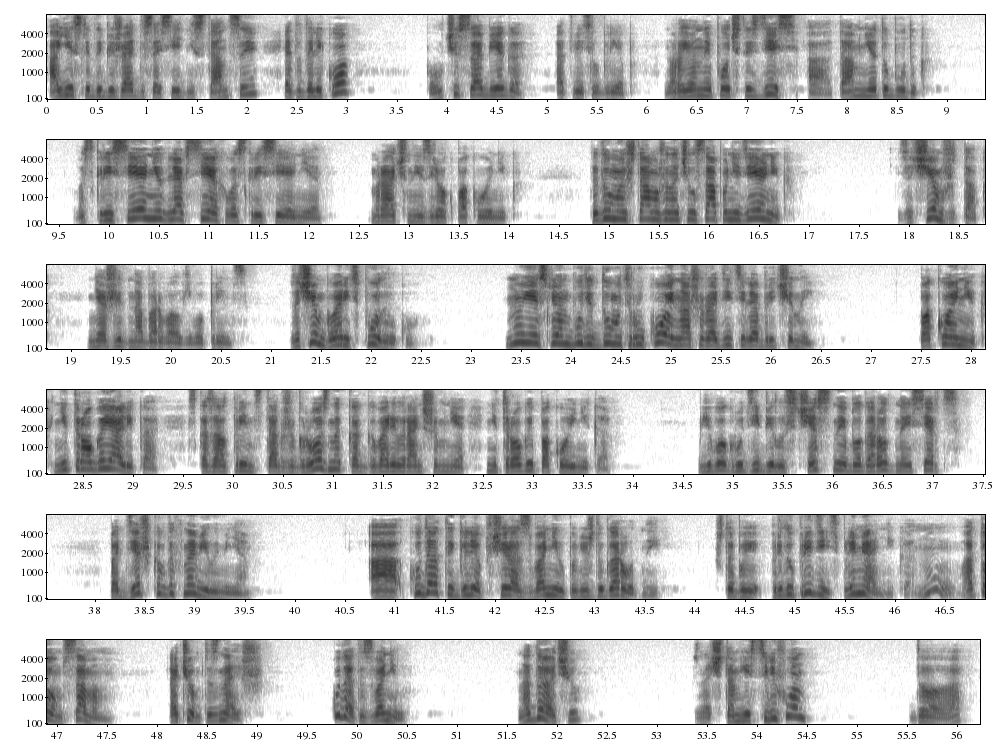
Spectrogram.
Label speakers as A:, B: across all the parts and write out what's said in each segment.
A: А если добежать до соседней станции, это далеко? — Полчаса бега, — ответил Глеб. — Но районная почта здесь, а там нету будок. — Воскресенье для всех воскресенье, — мрачно изрек покойник. — Ты думаешь, там уже начался понедельник? — Зачем же так? — неожиданно оборвал его принц. — Зачем говорить под руку? — Ну, если он будет думать рукой, наши родители обречены. — Покойник, не трогай Алика, —— сказал принц так же грозно, как говорил раньше мне, — не трогай покойника. В его груди билось честное благородное сердце. Поддержка вдохновила меня. — А куда ты, Глеб, вчера звонил по междугородной, чтобы предупредить племянника? Ну, о том самом, о чем ты знаешь. Куда ты звонил? — На дачу. — Значит, там есть телефон? — Да. —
